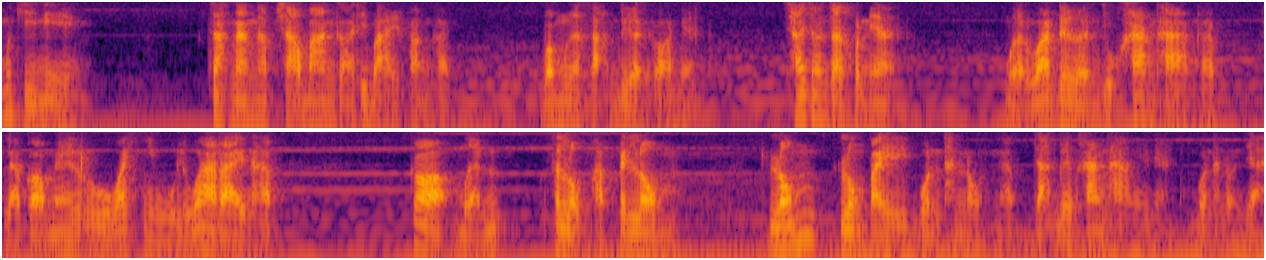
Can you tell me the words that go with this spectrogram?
เมื่อกี้นี่เอง จากนั้นครับชาวบ้านก็อธิบายให้ฟังครับ ว่าเมื่อ 3 เดือนก่อนเนี่ยชายจรจัดคนเนี้ยเหมือนว่าเดินอยู่ข้างทางครับ แล้วก็ไม่รู้ว่าหิวหรือว่าอะไรนะครับ ก็เหมือนสลบครับเป็นลมล้มลงไปบนถนนครับจากเดินข้างทางอยู่เนี่ยบนถนนใหญ่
